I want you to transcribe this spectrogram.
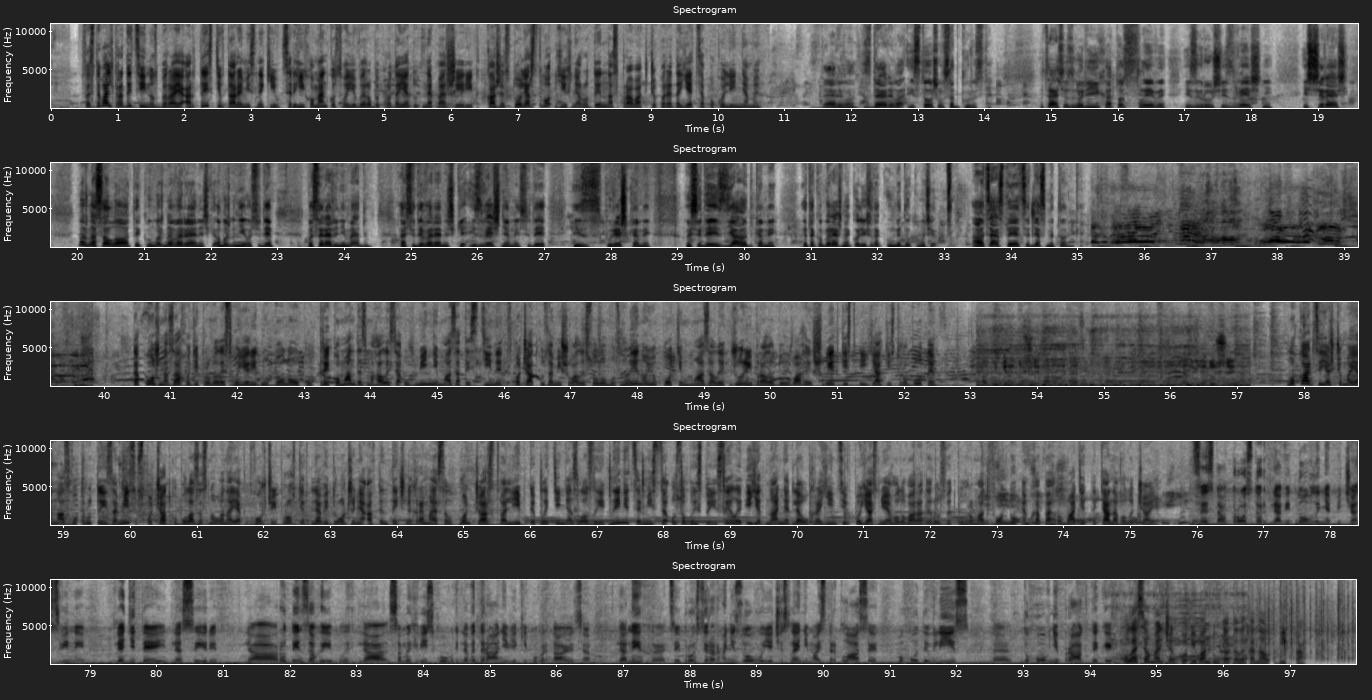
Фестиваль традиційно збирає артистів та ремісників. Сергій Хоменко свої вироби продає тут не перший рік. Каже, столярство – їхня родинна справа, що передається поколіннями. З дерева, з дерева і з того, що в садку росте. Оце ось з горіха, то з сливи, із груші, з вишні, із череш. Можна салатику, можна варенички, а можна ні, ось сюди посередині меду, а сюди варенички із вишнями, сюди із пуришками, ось сюди із ягодками. І так обереш на колі, що так у медок мочив, а оце остається для сметанки. Також на заході провели своєрідну толоку. Три команди змагалися у вмінні мазати стіни. Спочатку замішували солому з глиною, потім мазали. Журі брало до уваги швидкість і якість роботи. Тільки не души, треба десять. Не, души. Локація, що має назву Крутий заміс, спочатку була заснована як творчий простір для відродження автентичних ремесел, гончарства, ліпки, плетіння з лози. Нині це місце особистої сили і єднання для українців, пояснює голова ради розвитку громад фонду МХП громаді Тетяна Волочай. Це став простор для відновлення під час війни для дітей, для сиріт, для родин загиблих, для самих військових, для ветеранів, які повертаються. Для них е, цей простір організовує численні майстер-класи, походи в ліс, е, духовні практики. Олеся Омельченко, Іван Дуда, телеканал Вікка.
